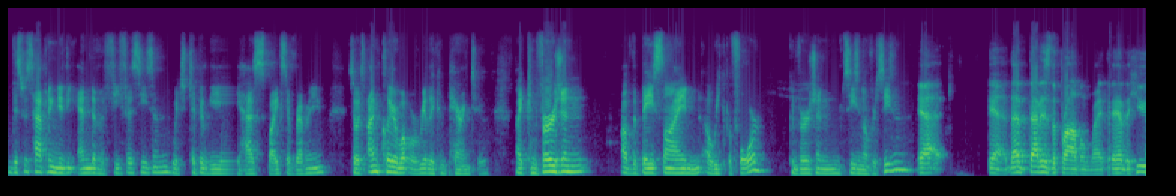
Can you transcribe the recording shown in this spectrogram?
This was happening near the end of a fifa season which typically has spikes of revenue. So it's unclear what we're really comparing to. Like conversion of the baseline a week before conversion season over season. Yeah. Yeah, that that is the problem, right? They have a huge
